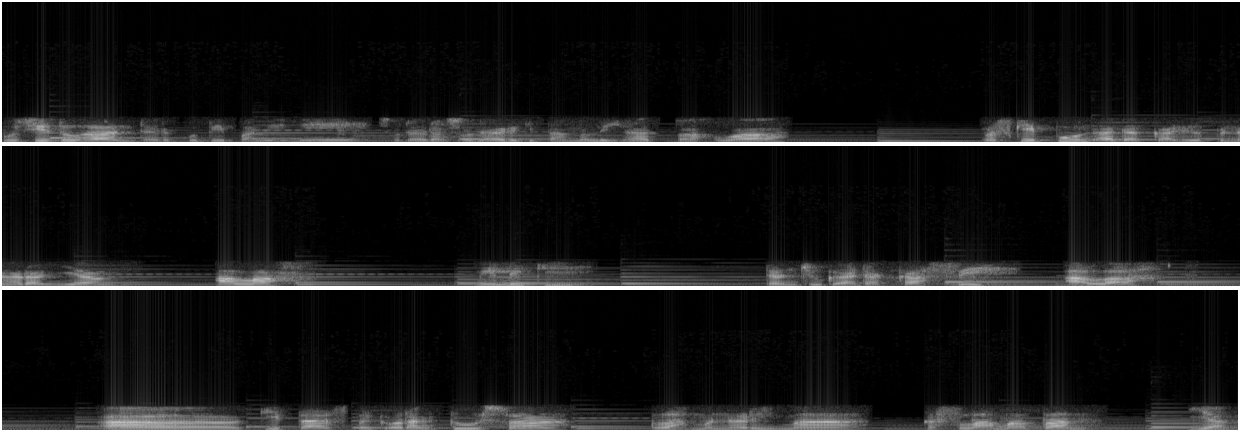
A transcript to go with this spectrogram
Puji Tuhan, dari kutipan ini, saudara-saudari kita melihat bahwa meskipun ada keadil benaran yang Allah miliki dan juga ada kasih Allah, uh, kita sebagai orang dosa telah menerima keselamatan yang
